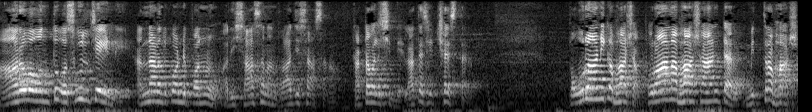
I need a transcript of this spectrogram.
ఆరవ వంతు వసూలు చేయండి. అన్నాడు అనుకోండి పన్ను అది శాసనం రాజశాసనం. కట్టవలసిందే లేకపోతే శిక్షేస్తారు పౌరాణిక భాష పురాణ భాష అంటారు మిత్ర భాష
